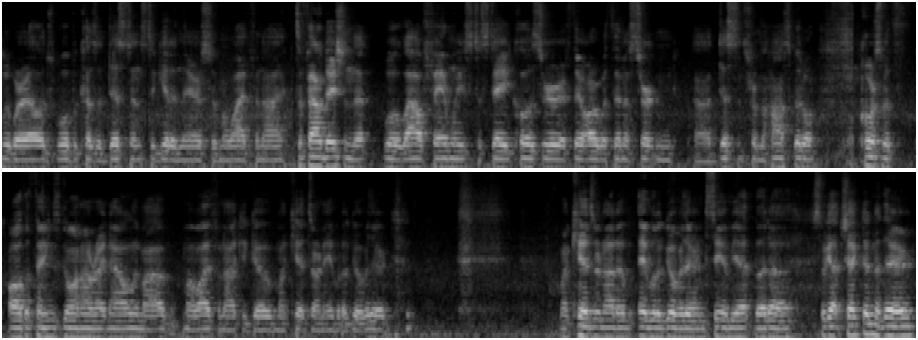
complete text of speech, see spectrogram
we were eligible because of distance to get in there. So my wife and I, it's a foundation that will allow families to stay closer if they are within a certain uh, distance from the hospital. Of course, with all the things going on right now, only my my wife and I could go. My kids aren't able to go over there. my kids are not able to go over there and see them yet, but uh, so we got checked into there.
